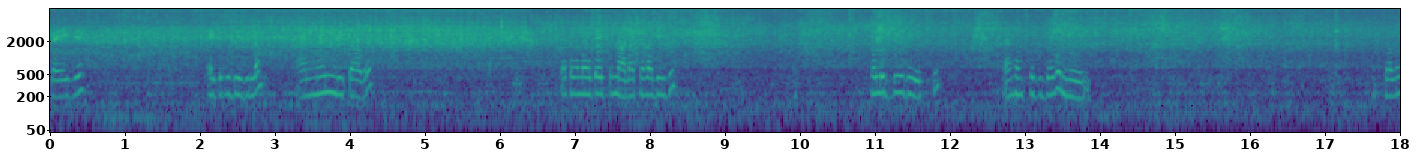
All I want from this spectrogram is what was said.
তাই এই যে, এইটুকু দিয়ে দিলাম। আর নুন দিতে হবে। ততক্ষণ এটা একটু নাড়াচাড়া দিয়ে দিই। হলুদ দিয়ে দিয়েছি। এখন শুধু দেবো নুন। চলো,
